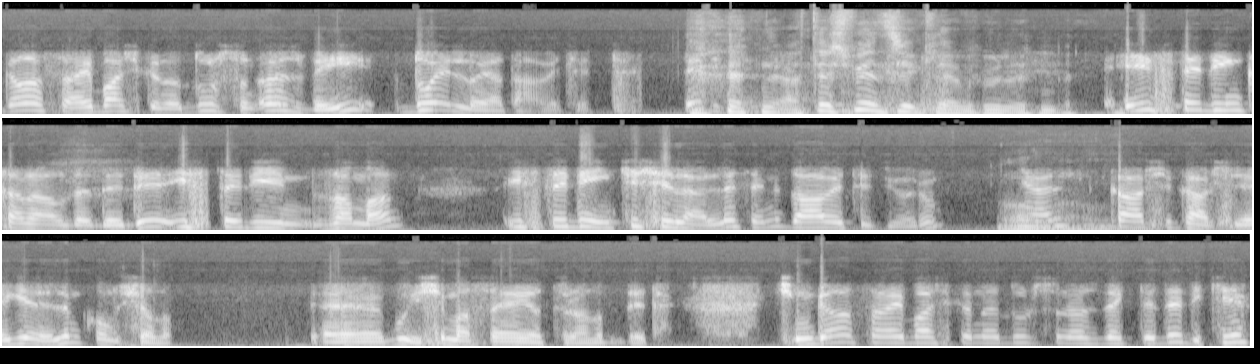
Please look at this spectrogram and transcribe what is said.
Galatasaray Başkanı Dursun Özbey'i duelloya davet etti. Dedi ki Ateş mi edecekler birbirlerinde? istediğin kanalda dedi istediğin zaman İstediğin kişilerle seni davet ediyorum. Gel Allah. karşı karşıya gelelim konuşalım. Ee, bu işi masaya yatıralım dedi. Şimdi Galatasaray Başkanı Dursun Özbek de dedi ki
